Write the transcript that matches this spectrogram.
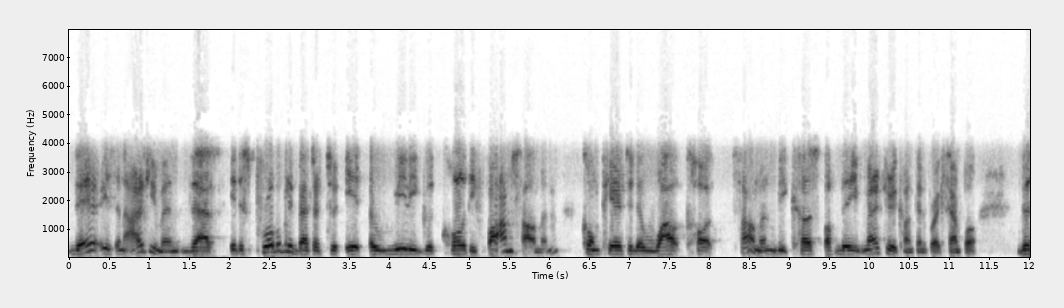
there is an argument that it is probably better to eat a really good quality farm salmon compared to the wild caught salmon because of the mercury content, for example. The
